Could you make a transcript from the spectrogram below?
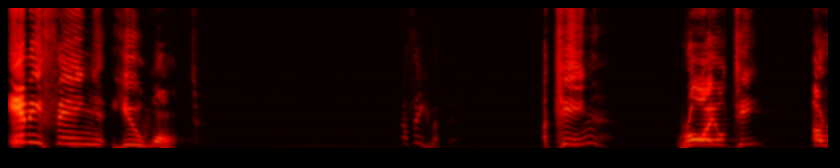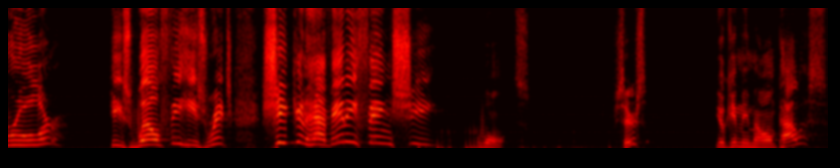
anything you want. Now think about that. A king, royalty, a ruler, he's wealthy, he's rich. She can have anything she wants. Seriously? You'll give me my own palace?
